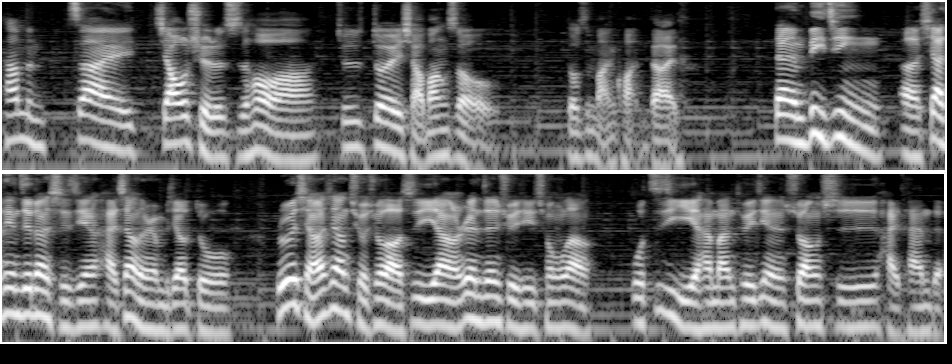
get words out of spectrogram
他们在教学的时候啊，就是对小帮手都是蛮款待的。但毕竟，呃，夏天这段时间海上的人比较多。如果想要像球球老师一样认真学习冲浪，我自己也还蛮推荐双狮海滩的。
